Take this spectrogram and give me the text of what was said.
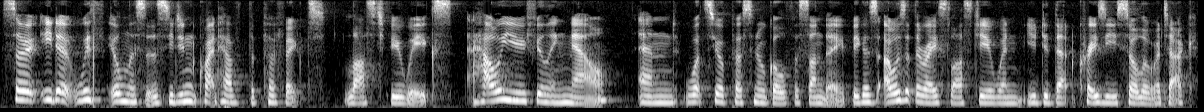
So, Ide, with illnesses, you didn't quite have the perfect last few weeks. How are you feeling now? and what's your personal goal for Sunday? Because I was at the race last year when you did that crazy solo attack.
